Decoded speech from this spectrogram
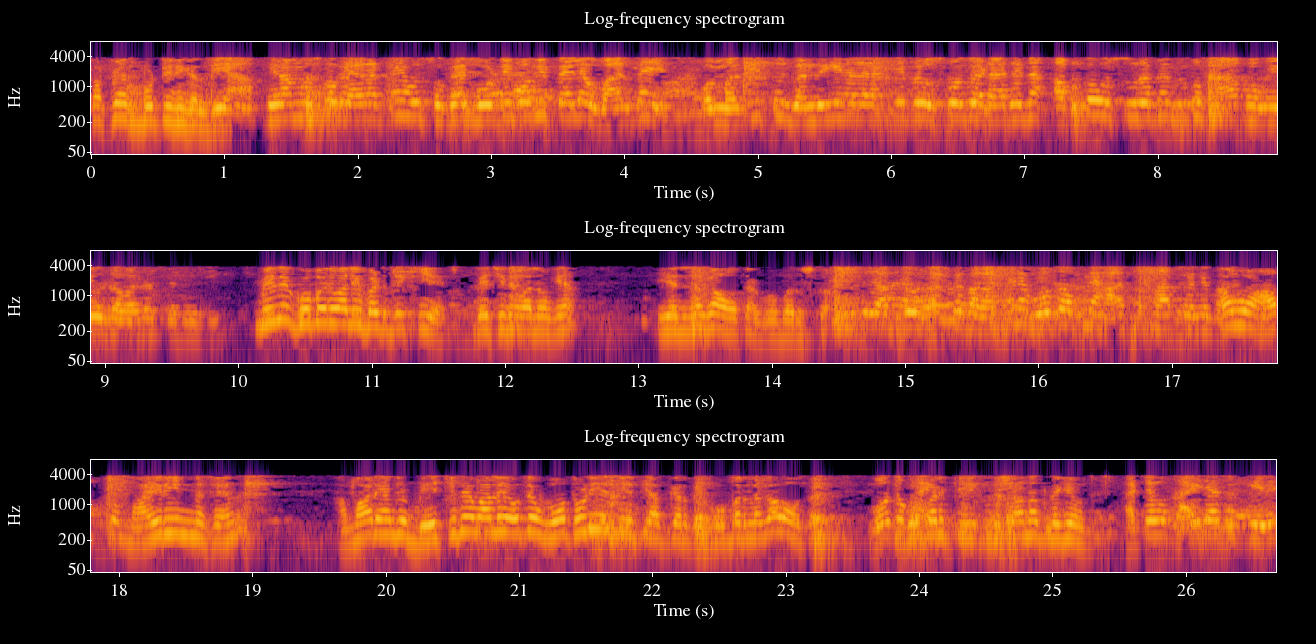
سفید بوٹی نکلتی جی ہاں پھر ہم اس کو کیا کرتے ہیں اس سفید بوٹی کو بھی پہلے ابالتے ہیں اور مزید کچھ گندگی نظر آتی ہے پھر اس کو بھی ہٹا دیتے ہیں۔ اب تو اس صورت میں بالکل صاف ہو گئی وہ زبردست قسم کی۔ میں نے گوبر والی بٹ دیکھی ہے بیچنے والوں کے یہ لگا ہوتا ہے گوبر اس کا۔ اب جو گھر پہ پکاتے ہیں نا وہ تو اپنے ہاتھ سے صاف کرنے ہاں وہ آپ تو ماہرین میں سے ہیں نا۔ ہمارے یہاں جو بیچنے والے ہوتے ہیں وہ تھوڑی ایسی احتیاط کرتے ہیں۔ گوبر لگا ہوا ہوتا ہے۔ وہ تو گوبر کی نشانات لگے ہوتے ہیں۔ اچھا وہ کھائی جا سکتی ہے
